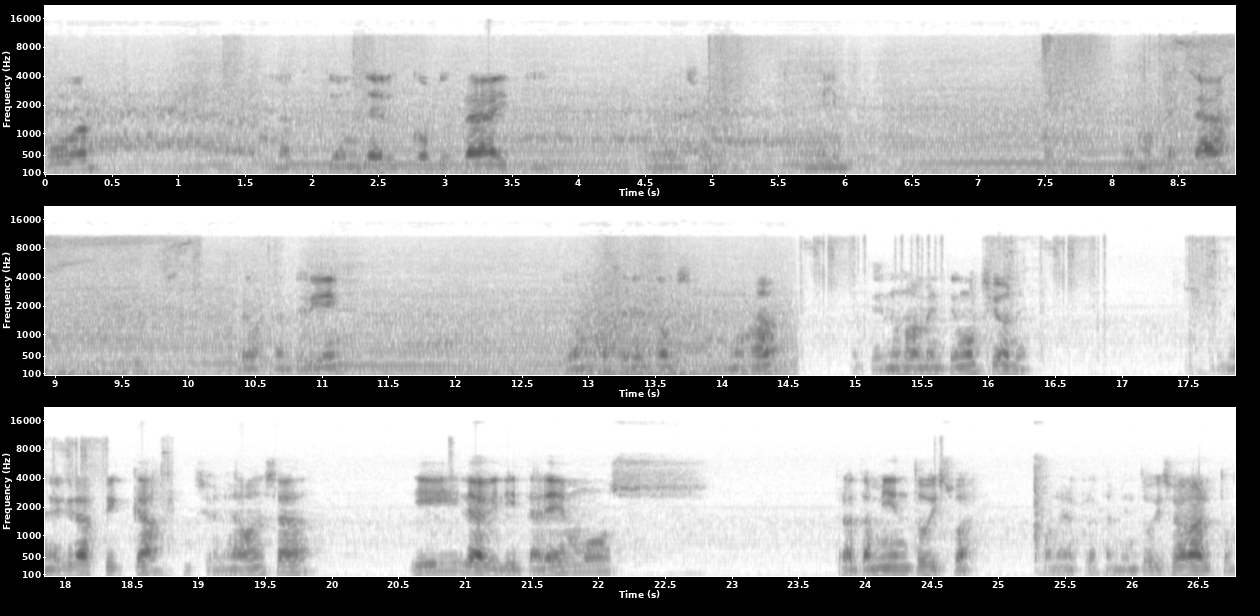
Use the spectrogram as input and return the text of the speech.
por la cuestión del copyright y todo eso vemos que acá corre bastante bien. ¿qué vamos a hacer entonces? vamos a meternos nuevamente en opciones. Opciones de gráfica opciones avanzadas. Y le habilitaremos tratamiento visual. Poner tratamiento visual alto.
